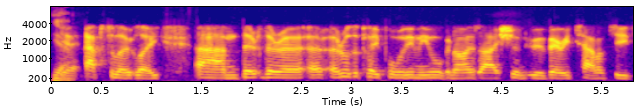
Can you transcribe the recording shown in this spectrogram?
Yeah. yeah, absolutely. Um, there, there are, are other people within the organisation who are very talented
